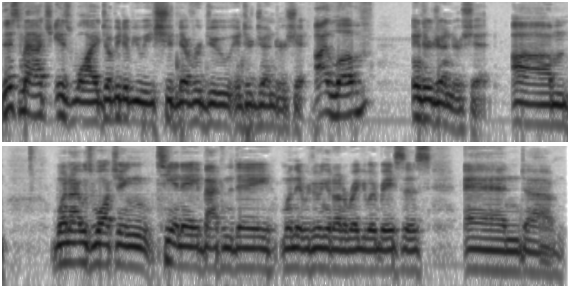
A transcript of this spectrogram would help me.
This match is why WWE should never do intergender shit. I love intergender shit. Um, when I was watching TNA back in the day, when they were doing it on a regular basis, and um,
